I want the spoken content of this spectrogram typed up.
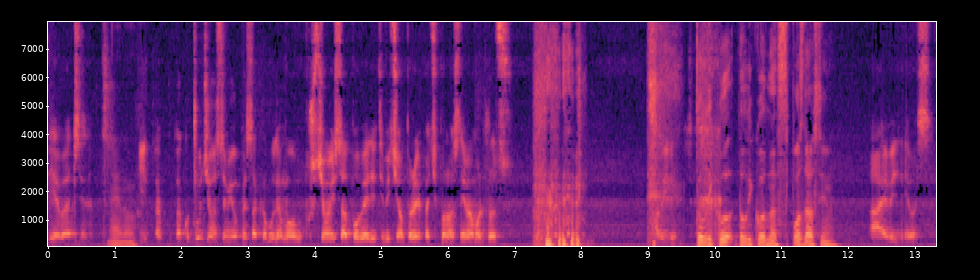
Je bačena. E, dobro. I tako, tako čuđemo se mi opet sad kad budemo, pošto ćemo i sad pobediti, bit ćemo prvi, pa će ponovo snimamo džucu. A vidimo se. Toliko, toliko od nas. Pozdrav svima. Aj, vidimo se.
